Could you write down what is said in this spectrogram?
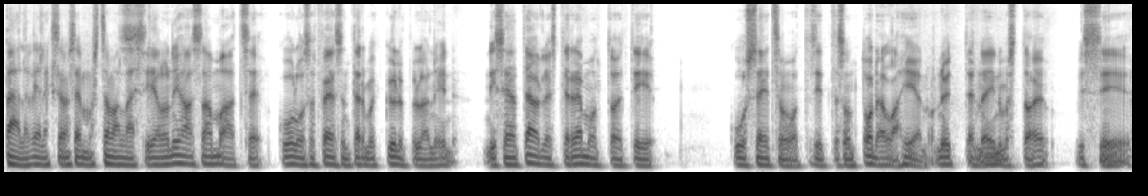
päällä vieläkö se on semmoista samanlaista. Siellä on ihan sama, että se kuuluisa Feesen termi kylpylä, niin, niin sehän täydellisesti remontoitiin 6-7 vuotta sitten. Se on todella hieno. Nyt ne investoi vissiin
